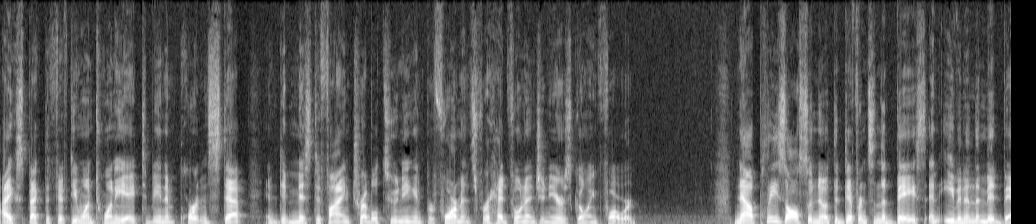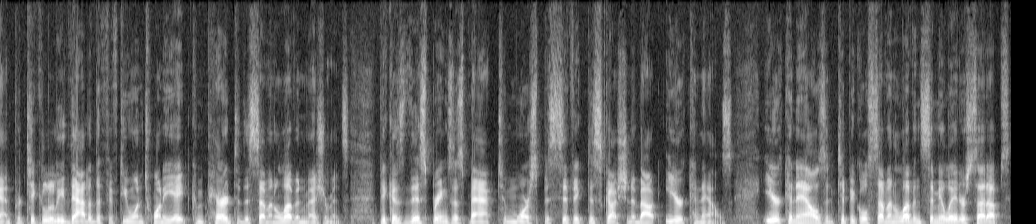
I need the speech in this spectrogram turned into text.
I expect the 5128 to be an important step in demystifying treble tuning and performance for headphone engineers going forward. Now, please also note the difference in the bass and even in the midband, particularly that of the 5128 compared to the 711 measurements, because this brings us back to more specific discussion about ear canals. Ear canals in typical 711 simulator setups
